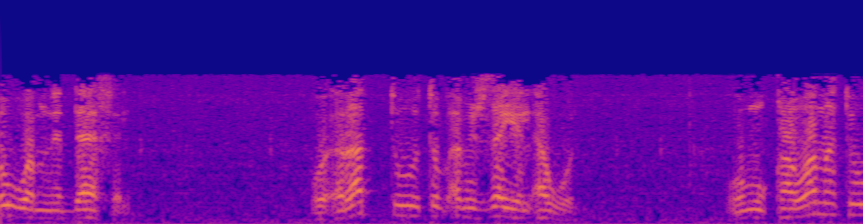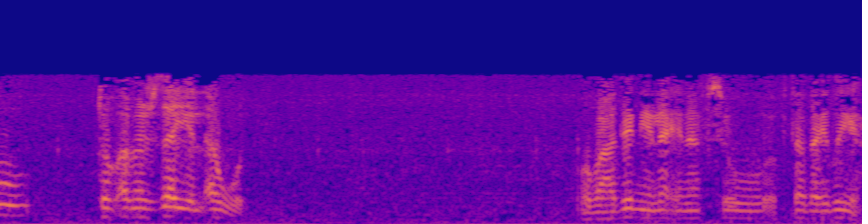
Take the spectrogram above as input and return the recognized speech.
هو من الداخل وإرادته تبقى مش زي الأول ومقاومته تبقى مش زي الأول. وبعدين يلاقي نفسه ابتدى يضيع.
